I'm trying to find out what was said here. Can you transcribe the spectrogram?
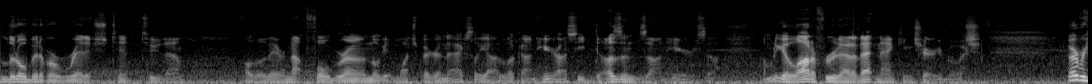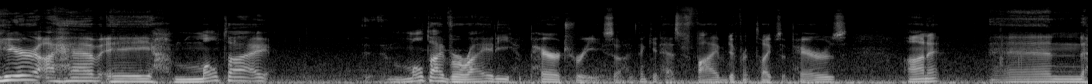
little bit of a reddish tint to them. Although they are not full grown, they'll get much bigger that. Actually, I look on here, I see dozens on here. So I'm gonna get a lot of fruit out of that Nanking cherry bush. Over here, I have a multi multi-variety pear tree. So I think it has five different types of pears on it. And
